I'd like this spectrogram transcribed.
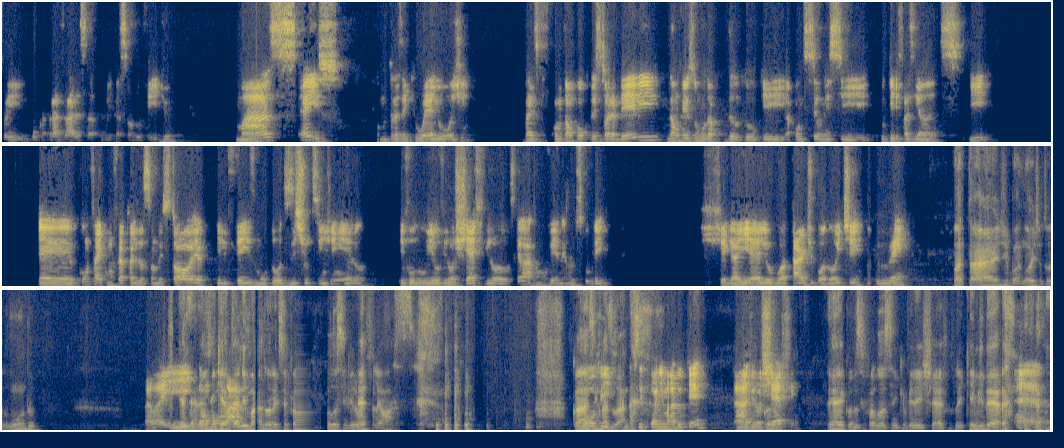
Foi um pouco atrasada essa publicação do vídeo. Mas é isso. Vamos trazer aqui o Hélio hoje. Vai contar um pouco da história dele, dar um resumo da, do, do, que aconteceu nesse, do que ele fazia antes e é, como foi a atualização da história, o que ele fez, mudou, desistiu de ser engenheiro, evoluiu, virou chefe, virou, sei lá, vamos ver, né? Vamos descobrir. Chega aí, Hélio, boa tarde, boa noite, tudo bem? Boa tarde, boa noite a todo mundo. Fala aí, fiquei até, então fiquei até animado na hora que você falou assim, virou, eu falei, nossa. quase, Não ouvi. quase Você ficou animado o quê? Ah, virou quando, chefe? É, quando você falou assim que eu virei chefe, eu falei, quem me dera. É,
